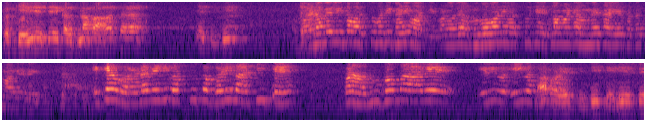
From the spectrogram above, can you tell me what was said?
તો કેવી છે કલ્પના ભાવ એ સ્થિતિ? વર્ણવેલી તો વસ્તુ બધી ઘણી વાંચી પણ હવે અનુભવવાની વસ્તુ છે એટલા માટે હંમેશા એ સતત માંગી રહી છે. એટલે વર્ણવેલી વસ્તુ તો ઘણી વાંચી છે પણ અનુભવમાં આવે એવી એવી ના એ વસ્તુ સ્થિતિ કેવી છે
